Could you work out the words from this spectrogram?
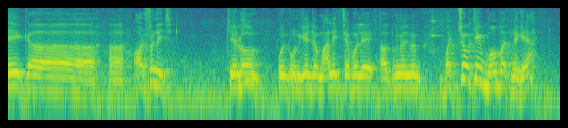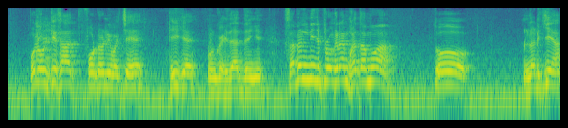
एक ऑर्फनेज के लोग उन उनके जो मालिक थे बोले और तुम्हें बच्चों की मोहब्बत में गया? बोले उनके साथ फ़ोटो नहीं बच्चे हैं। ठीक है उनको हिदायत देंगे। सडनली जब प्रोग्राम ख़त्म हुआ तो लड़कियाँ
